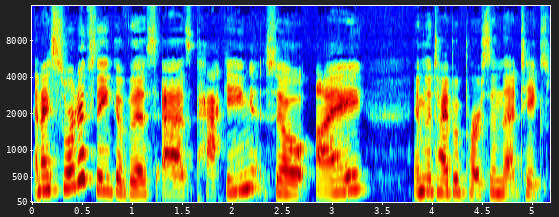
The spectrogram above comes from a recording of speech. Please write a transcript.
And I sort of think of this as packing. So I am the type of person that takes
